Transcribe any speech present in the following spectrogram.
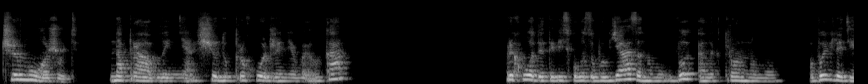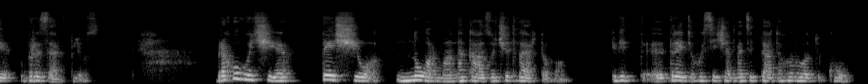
Чи можуть направлення щодо проходження ВЛК приходити військовозобов'язаному в електронному вигляді в Резерв Плюс? Враховуючи те, що норма наказу 4 від е, 3 січня 2025 року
